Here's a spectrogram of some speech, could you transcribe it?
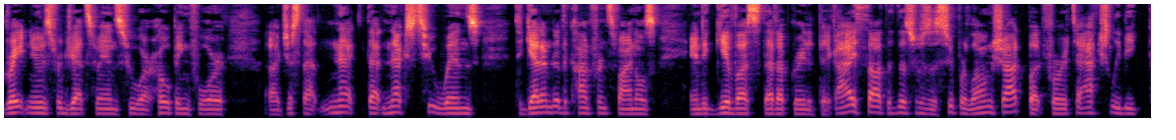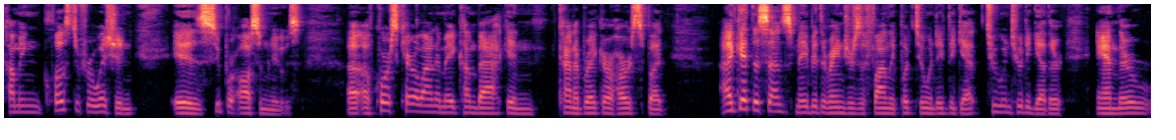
great news for Jets fans who are hoping for uh, just that ne- that next two wins to get into the conference finals and to give us that upgraded pick. I thought that this was a super long shot, but for it to actually be coming close to fruition is super awesome news. Uh, of course, Carolina may come back and kind of break our hearts, but I get the sense maybe the Rangers have finally put two and two to get two and two together, and they're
